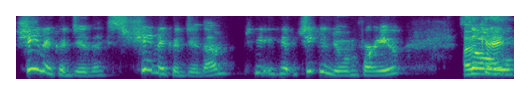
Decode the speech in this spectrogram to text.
Sheena could do this. Sheena could do them. She, she can do them for you. So, okay.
